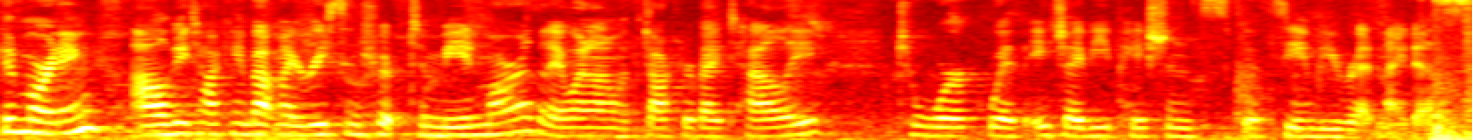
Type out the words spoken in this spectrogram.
Good morning. I'll be talking about my recent trip to Myanmar that I went on with Dr. Vitale to work with HIV patients with CMV retinitis.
